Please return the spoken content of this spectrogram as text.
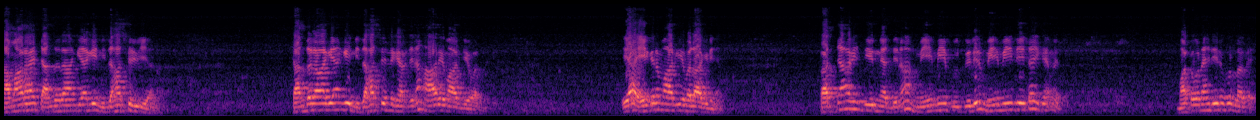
සමහර අය චන්දරාගයාගේ නිදහස් වෙවි යනවා. චන්දරාගයන්ගේ නිදහස් වෙන්න කැමති නම් ආර්ය මාර්ගය වඩන්න. එයා ඒකන මාර්ගය බලාගෙන යනවා. ප්‍රඥාවෙන් තීරණයක් දෙනවා මේ මේ බුද්ධිලිය මේ මේ දෙයටයි කැමති. මට ඕන හැටියට කරලා බෑ.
